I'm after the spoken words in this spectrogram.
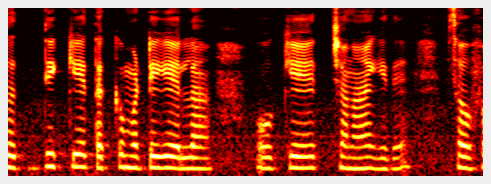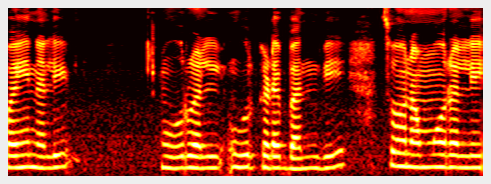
ಸದ್ಯಕ್ಕೆ ತಕ್ಕ ಮಟ್ಟಿಗೆ ಎಲ್ಲ ಓಕೆ ಚೆನ್ನಾಗಿದೆ. ಸೊ ಫೈನಲಿ ಊರಲ್ಲಿ, ಊರ ಕಡೆ ಬಂದ್ವಿ. ಸೊ ನಮ್ಮೂರಲ್ಲಿ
